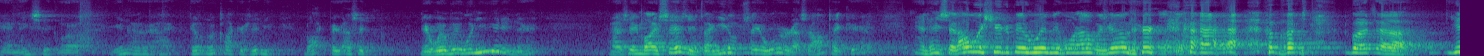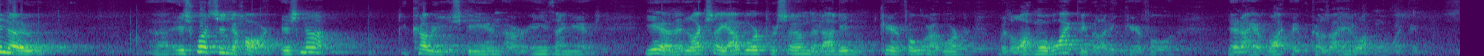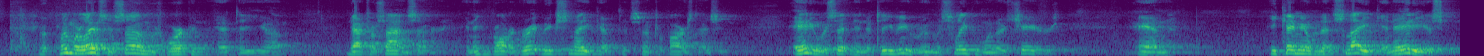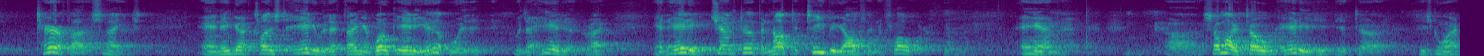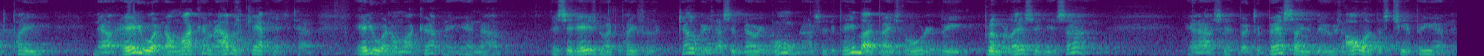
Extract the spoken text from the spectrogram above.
And he said, well, you know, I don't look like there's any black people. I said, there will be when you get in there. As anybody says anything, you don't say a word. I said, I'll take care of it. And he said, I wish you'd have been with me when I was younger. but, but uh, you know, uh, it's what's in the heart. It's not the color of your skin or anything else. Yeah, like I say, I've worked with some that I didn't care for. I've worked with a lot more white people I didn't care for than I have black people because I had a lot more white people. But Plumer Leslie's son was working at the uh, Natural Science Center, and he brought a great big snake up to the Central Fire Station. Eddie was sitting in the TV room asleep in one of those chairs, and he came in with that snake, and Eddie is terrified of snakes. And he got close to Eddie with that thing and woke Eddie up with it, with the head right and Eddie jumped up and knocked the TV off in the floor. And uh, somebody told Eddie that uh, he's going to have to pay. Now, Eddie wasn't on my company. I was a captain at the time. Eddie wasn't on my company. And uh, they said, Eddie's going to, have to pay for the television. I said, no, he won't. I said, if anybody pays for it, it'd be Plumer Leslie and his son. And I said, but the best thing to do is all of us chip in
